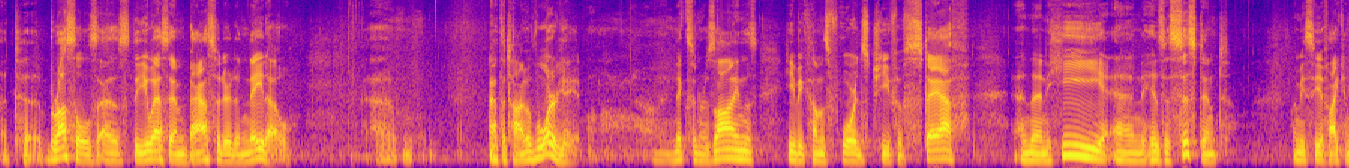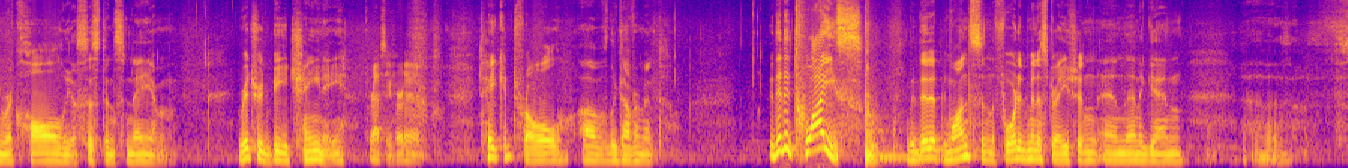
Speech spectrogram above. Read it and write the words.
uh, to Brussels as the US ambassador to NATO um, at the time of Watergate. Nixon resigns, he becomes Ford's chief of staff, and then he and his assistant, let me see if I can recall the assistant's name. Richard B. Cheney. Perhaps you've heard of him. Take control of the government. They did it twice. We did it once in the Ford administration, and then again uh,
